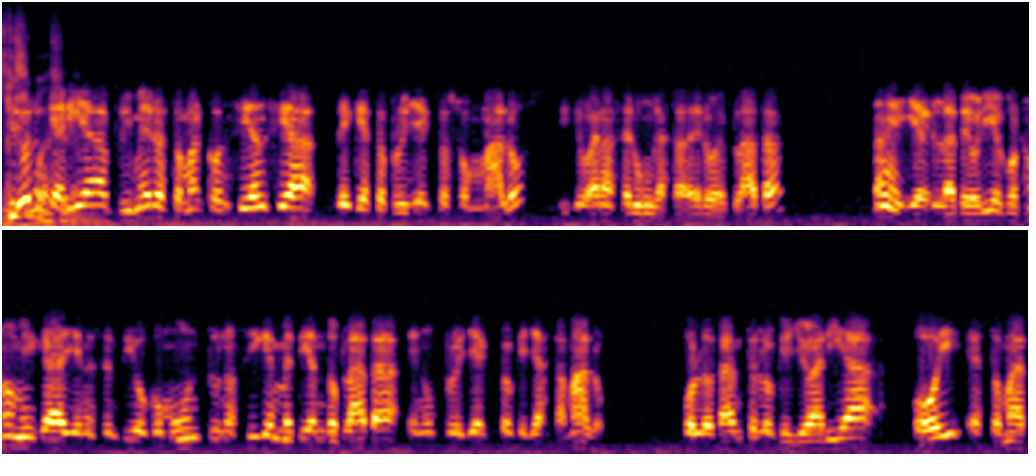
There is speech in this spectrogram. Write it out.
Yo lo que haría primero es tomar conciencia de que estos proyectos son malos y que van a ser un gastadero de plata. Y en la teoría económica y en el sentido común, tú no sigues metiendo plata en un proyecto que ya está malo. Por lo tanto, lo que yo haría hoy es tomar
